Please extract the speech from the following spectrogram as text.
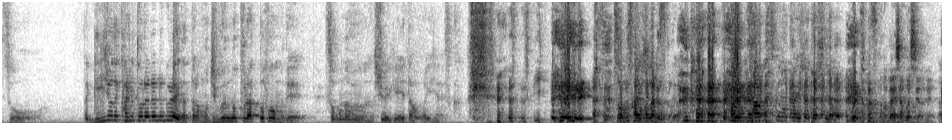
そう。劇場で借り取られるぐらいだったらもう自分のプラットフォームでそこの部分収益得た方がいいじゃないですか。サブスクの方ですか？その会社としては。サブスクの会社としては。サブスクの会社としてはね。あ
